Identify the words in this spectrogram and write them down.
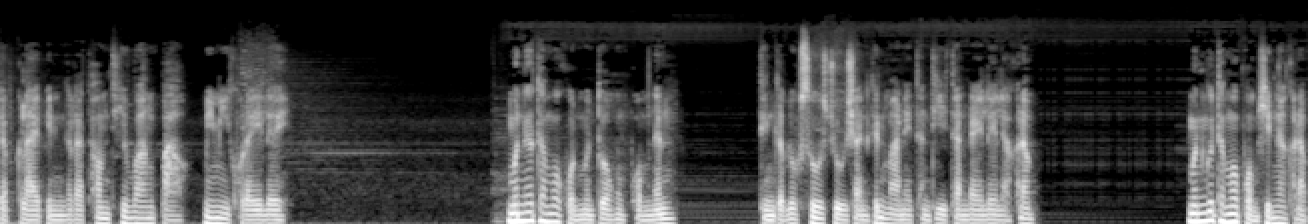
กลับกลายเป็นกระท่อมที่ว่างเปล่าไม่มีใครเลยมันเนื้อทำเอาขนบนตัวของผมนั้น ถึงกับลุกสู้ชูชันขึ้นมาในทันทีทันใดเลยแหละครับ มันก็ทำให้ผมคิดนะครับ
